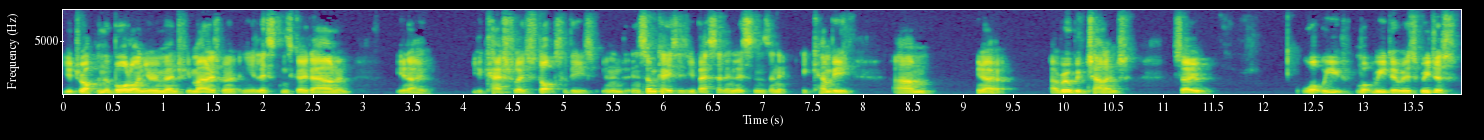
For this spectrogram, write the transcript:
you're dropping the ball on your inventory management, and your listings go down, and you know your cash flow stops for these. In, in some cases, your best-selling listings, and it, it can be um, you know a real big challenge. So what we what we do is we just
